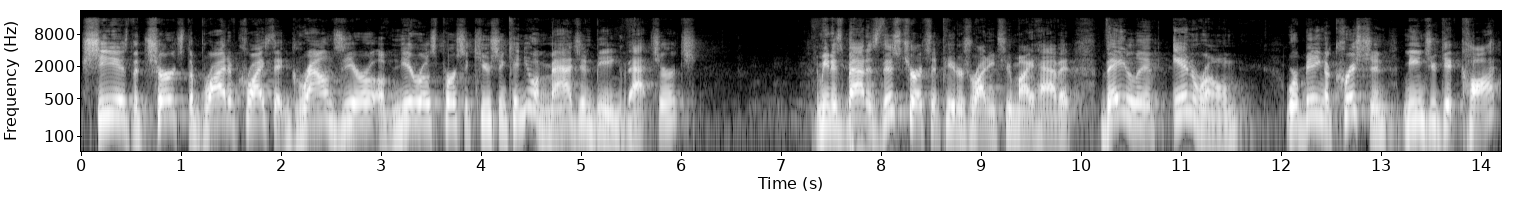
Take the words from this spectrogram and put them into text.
She is the church, the bride of Christ at ground zero of Nero's persecution. Can you imagine being that church? I mean, as bad as this church that Peter's writing to might have it, they live in Rome, where being a Christian means you get caught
